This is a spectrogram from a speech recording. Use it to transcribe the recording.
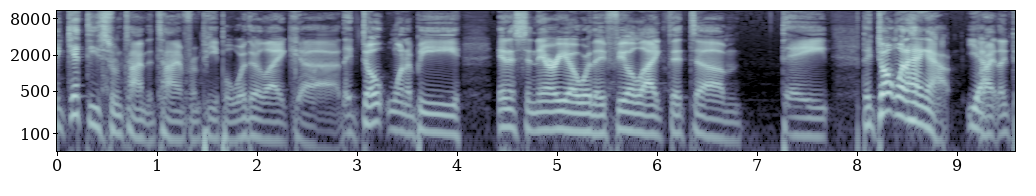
I get these from time to time from people where they're like, uh, they don't want to be in a scenario where they feel like that um, they they don't want to hang out. Yeah. right. Like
